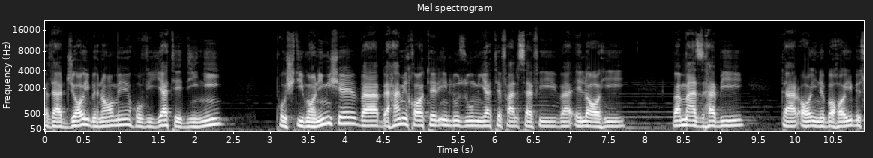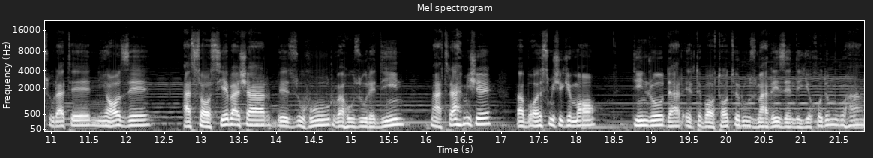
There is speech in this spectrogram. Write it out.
و در جایی به نام هویت دینی پشتیبانی میشه و به همین خاطر این لزومیت فلسفی و الهی و مذهبی در آیین بهایی به صورت نیاز اساسی بشر به ظهور و حضور دین مطرح میشه و باعث میشه که ما دین رو در ارتباطات روزمره زندگی خودمون رو هم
